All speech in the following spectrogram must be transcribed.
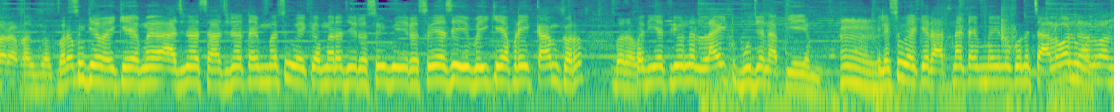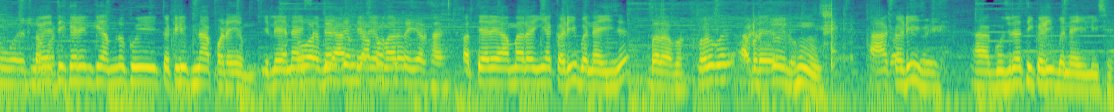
બરાબર. બરાબર શું કહેવાય કે અમે આજના સાંજના ટાઈમમાં શું હોય કે અમારા જે રસોઈ ભાઈ રસોઈયા છે એ ભાઈ કે આપણે એક કામ કરો બરાબર. પદયાત્રીઓને લાઇટ ભોજન આપીએ એમ. એટલે શું હોય કે રાતના ટાઈમમાં એ લોકોને ચાલવાનું ચાલવાનું હોય એટલે એથી કરીને કે અમને કોઈ તકલીફ ના પડે એમ. એટલે એના હિસાબે અત્યારે અમારે તૈયાર થાય. અત્યારે અમારે અહીંયા કઢી બનાવી છે. બરાબર. બરોબર? આપણે આ કઢી છે આ ગુજરાતી કઢી બનાવેલી છે.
